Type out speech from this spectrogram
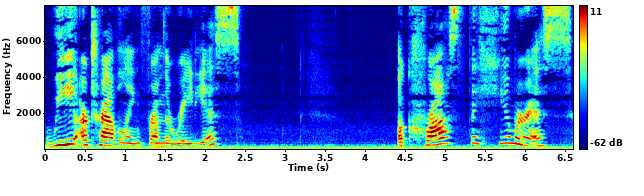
We are traveling from the radius across the humerus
